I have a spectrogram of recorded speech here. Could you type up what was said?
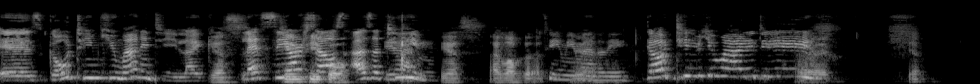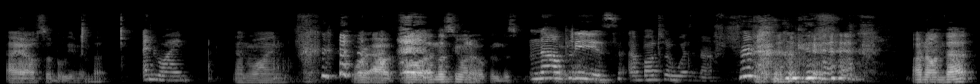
is go team humanity. Like, yes. let's see Team ourselves people. as a Yeah. team. Yes, I love that. Team Yeah. humanity. Go team humanity! Alright. Yep. I also believe in that. And wine. And wine. We're out. Well, unless you want to open this. no, that please. A bottle was enough. Okay. And on that,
